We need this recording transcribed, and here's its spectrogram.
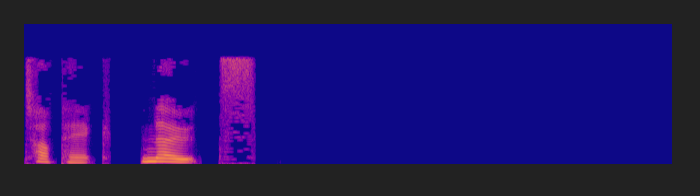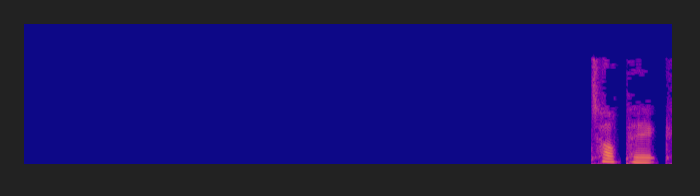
Topic. Notes. Topic.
